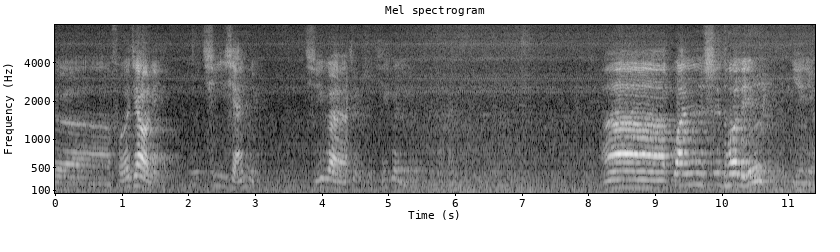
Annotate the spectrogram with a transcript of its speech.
个佛教里有七贤女，七个就是七个女的啊，观狮陀林因缘，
